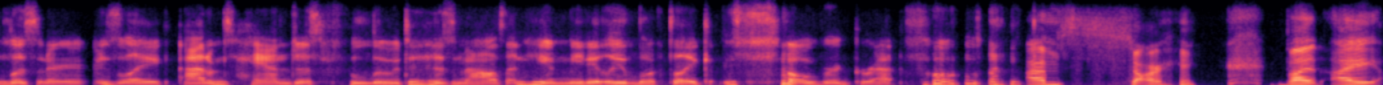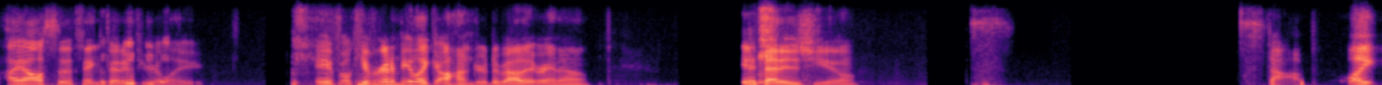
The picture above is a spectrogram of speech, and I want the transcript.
listeners, like Adam's hand just flew to his mouth and he immediately looked like so regretful. like I'm sorry. But I I also think that if you're like if okay, if we're gonna be like a hundred about it right now, if that is you, stop. Like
